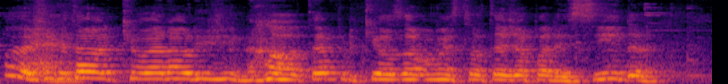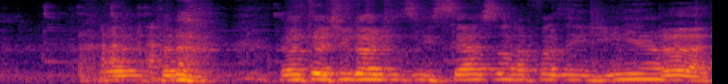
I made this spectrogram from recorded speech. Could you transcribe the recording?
Pô, eu achei que, tava- que eu era original, até porque eu usava uma estratégia parecida. né? Quando eu tinha atividade dos insetos lá na fazendinha, É.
